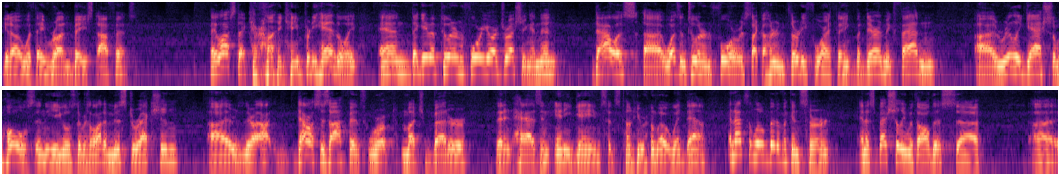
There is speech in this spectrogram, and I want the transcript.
you know, with a run-based offense. They lost that Carolina game pretty handily, and they gave up 204 yards rushing. And then Dallas uh, wasn't 204; it was like 134, I think. But Darren McFadden uh, really gashed some holes in the Eagles. There was a lot of misdirection. Uh, there, uh, Dallas's offense worked much better than it has in any game since Tony Romo went down, and that's a little bit of a concern. And especially with all this uh, uh,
